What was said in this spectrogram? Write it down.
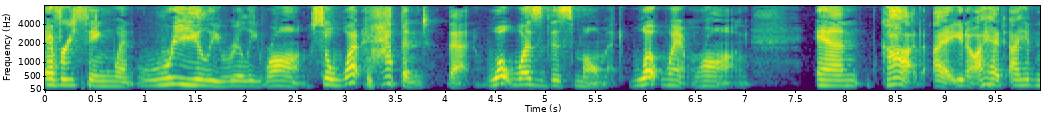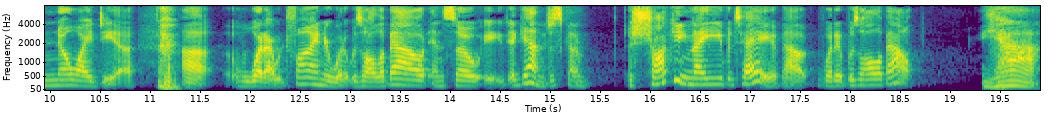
everything went really, really wrong. So, what happened then? What was this moment? What went wrong? And God, I you know I had I had no idea uh, what I would find or what it was all about, and so it, again, just kind of a shocking naivete about what it was all about. Yeah.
